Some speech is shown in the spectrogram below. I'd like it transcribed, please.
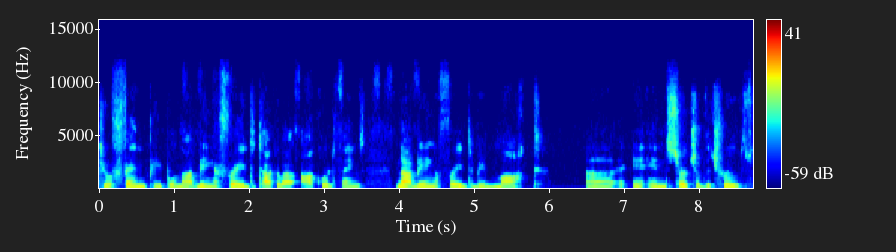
to offend people, not being afraid to talk about awkward things, not being afraid to be mocked uh, in, in, search of the truth?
